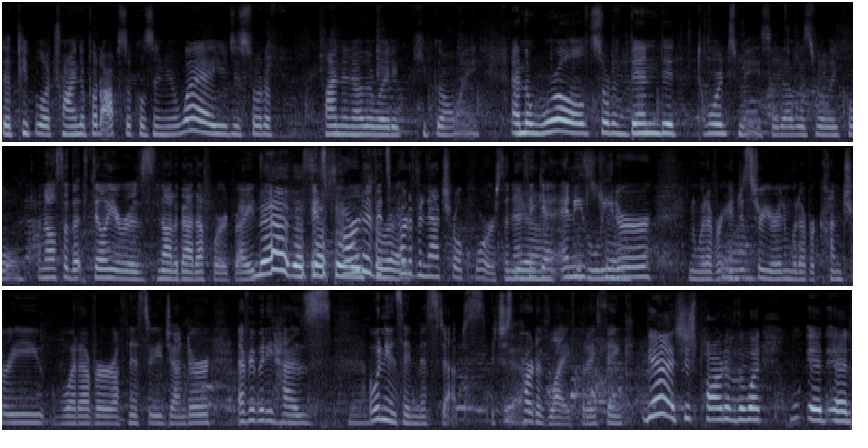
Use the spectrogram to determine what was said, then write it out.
that people are trying to put obstacles in your way you just sort of find another way to keep going and the world sort of bended towards me so that was really cool And also that failure is not a bad F word, right? yeah that's it's part of it's part of a natural course and i think any that's true. leader in whatever industry you're in whatever country whatever ethnicity gender everybody has i wouldn't even say missteps it's just Yeah. part of life but i think Yeah, it's just part of the way. At, at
